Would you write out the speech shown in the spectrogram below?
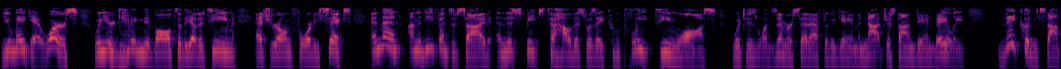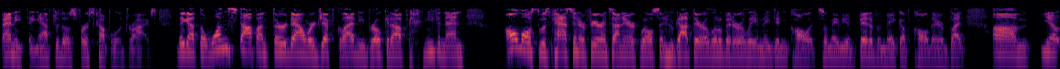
you make it worse when you're giving the ball to the other team at your own 46. And then on the defensive side, and this speaks to how this was a complete team loss, which is what Zimmer said after the game, and not just on Dan Bailey they couldn't stop anything after those first couple of drives. They got the one stop on third down where Jeff Gladney broke it up, and even then, almost was pass interference on Eric Wilson, who got there a little bit early and they didn't call it, so maybe a bit of a makeup call there. But um, you know,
